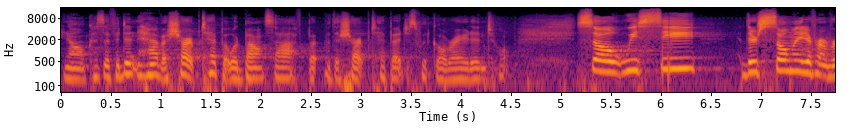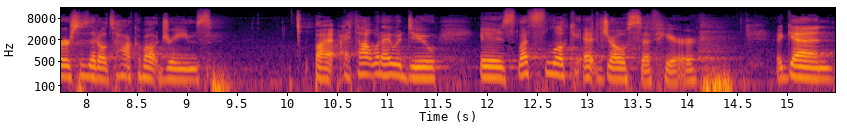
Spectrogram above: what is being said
You know, because if it didn't have a sharp tip, it would bounce off, but with a sharp tip, it just would go right into them. So we see there's so many different verses that'll talk about dreams, but I thought what I would do is let's look at Joseph here. Again,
